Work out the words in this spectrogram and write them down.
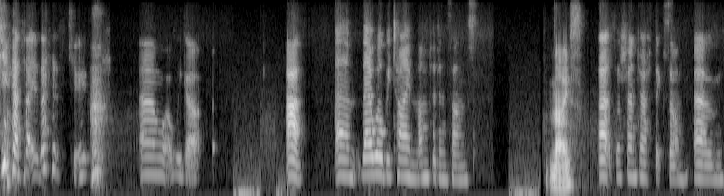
yeah, that, that is true. Um, what have we got? Ah, um, there will be time, Mumford and Sons. Nice. That's a fantastic song. Um,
